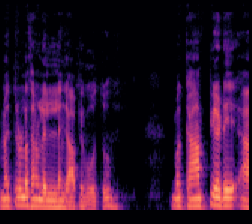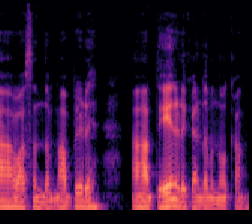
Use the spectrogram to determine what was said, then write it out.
മറ്റുള്ള സ്ഥലങ്ങളിലെല്ലാം കാപ്പി പൂത്തു. അപ്പം കാപ്പിയുടെ ആ വസന്തം കാപ്പിയുടെ ആ തേനെടുക്കാനായിട്ട് നമുക്ക് നോക്കാം.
